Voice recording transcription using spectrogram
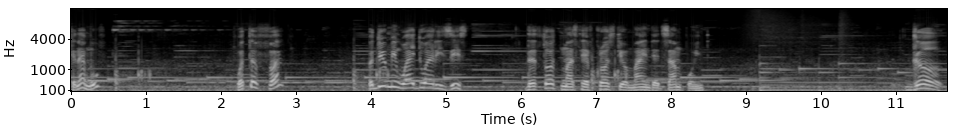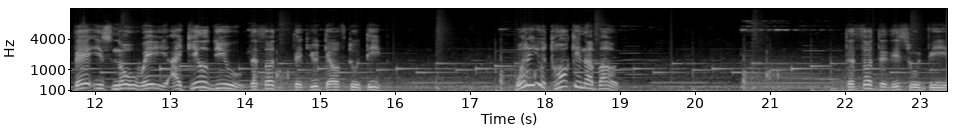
Can I move? What the fuck? What do you mean why do I resist? The thought must have crossed your mind at some point. Girl, there is no way. I killed you. The thought that you delve too deep. What are you talking about? The thought that this would be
